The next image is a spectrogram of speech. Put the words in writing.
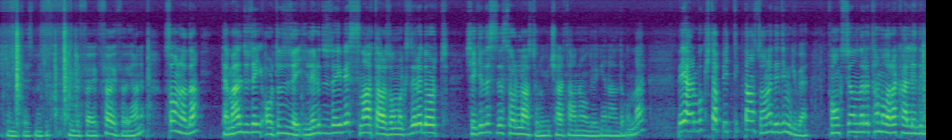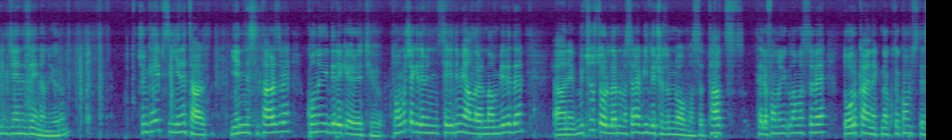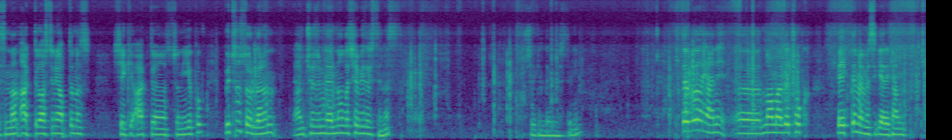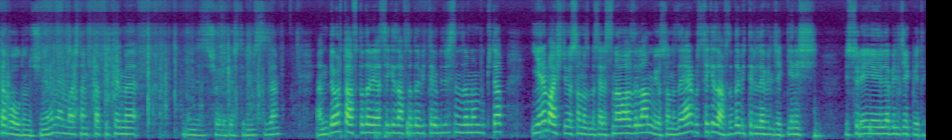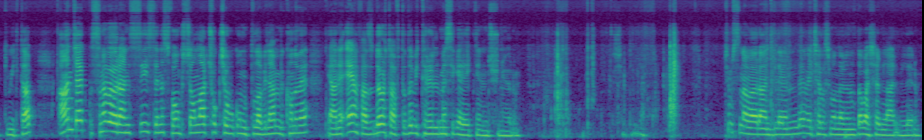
İkinci test metik. ikinci föy. Föy föy yani. Sonra da temel düzey, orta düzey, ileri düzey ve sınav tarzı olmak üzere dört şekilde size sorular soruyor. Üçer tane oluyor genelde bunlar. Ve yani bu kitap bittikten sonra dediğim gibi fonksiyonları tam olarak halledebileceğinize inanıyorum. Çünkü hepsi yeni tarz, yeni nesil tarzı ve konuyu direkt öğretiyor. Tonguç Akademi'nin sevdiğim yanlarından biri de yani bütün soruların mesela video çözümlü olması. TAT telefon uygulaması ve doğrukaynak.com sitesinden aktivasyonu yaptığınız şekil aktivasyonu yapıp bütün soruların yani çözümlerine ulaşabilirsiniz. Bu şekilde göstereyim. Kitabı yani e, normalde çok beklememesi gereken bir kitap olduğunu düşünüyorum. En baştan kitap bitirme şöyle göstereyim size. Yani 4 haftada veya 8 haftada bitirebilirsiniz ama bu kitap yeni başlıyorsanız mesela sınava hazırlanmıyorsanız eğer bu 8 haftada bitirilebilecek geniş bir süreye yayılabilecek bir, kitap. Ancak sınav öğrencisiyseniz fonksiyonlar çok çabuk unutulabilen bir konu ve yani en fazla 4 haftada bitirilmesi gerektiğini düşünüyorum. Bu şekilde. Tüm sınav öğrencilerinde ve çalışmalarınızda başarılar dilerim.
